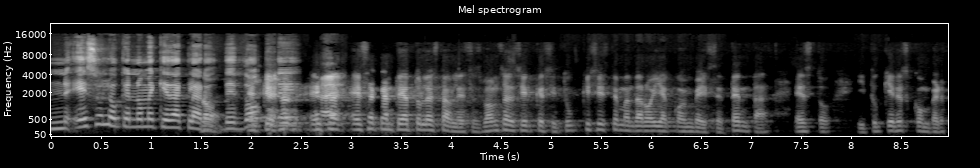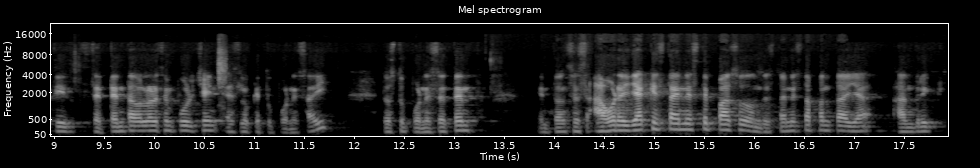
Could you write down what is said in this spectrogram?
eso es lo que no me queda claro. ¿De dónde? esa, cantidad tú la estableces. Vamos a decir que si tú quisiste mandar hoy a Coinbase 70 esto y tú quieres convertir 70 dólares en pool chain, es lo que tú pones ahí. Entonces tú pones 70. Entonces, ahora ya que está en este paso donde está en esta pantalla, Andrick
